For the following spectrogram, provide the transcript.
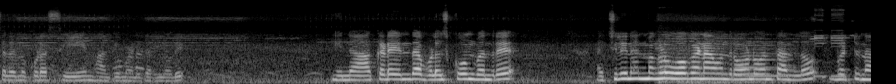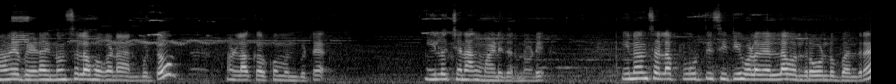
ಸಲನೂ ಕೂಡ ಸೇಮ್ ಹಾಗೆ ಮಾಡಿದ್ದಾರೆ ನೋಡಿ. ಇನ್ನು ಆ ಕಡೆಯಿಂದ ಬಳಸ್ಕೊಂಡು ಬಂದರೆ ಆ್ಯಕ್ಚುಲಿ ನನ್ನ ಮಗಳು ಹೋಗೋಣ ಒಂದು ರೌಂಡು ಅಂತ ಅಂದ್ಲು ಬಟ್ ನಾವೇ ಬೇಡ ಇನ್ನೊಂದು ಸಲ ಹೋಗೋಣ ಅಂದ್ಬಿಟ್ಟು ಅವಳ ಕರ್ಕೊಂಬಂದ್ಬಿಟ್ಟೆ ಇಲ್ಲೂ ಚೆನ್ನಾಗಿ ಮಾಡಿದ್ದಾರೆ ನೋಡಿ. ಇನ್ನೊಂದು ಸಲ ಪೂರ್ತಿ ಸಿಟಿ ಒಳಗೆಲ್ಲ ಒಂದು ರೌಂಡು ಬಂದರೆ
